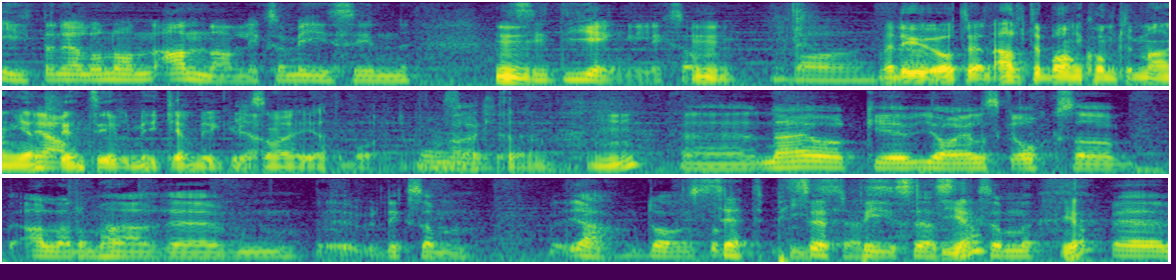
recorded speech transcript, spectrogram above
Ethan eller någon annan liksom i sin, Mm. sitt gäng liksom. Mm. Bara, Men det är ju återigen, alltid bara en komplimang egentligen Ja. till Mikael Nyqvist Ja. som är jättebra. Mm. Så att, Verkligen. eh, mm. Eh, nej, och eh, jag älskar också alla de här, eh, liksom, ja, de, Set pieces. set pieces Ja, liksom, ja. eh,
